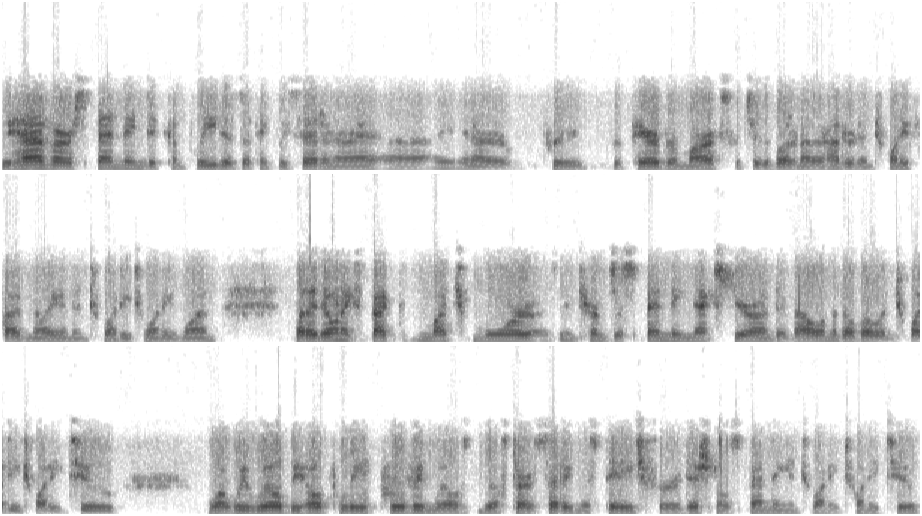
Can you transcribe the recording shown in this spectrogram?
we have our spending to complete, as I think we said in our uh, in our pre- prepared remarks, which is about another 125 million in 2021. But I don't expect much more in terms of spending next year on development. Although in 2022, what we will be hopefully approving, we'll we'll start setting the stage for additional spending in 2022.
